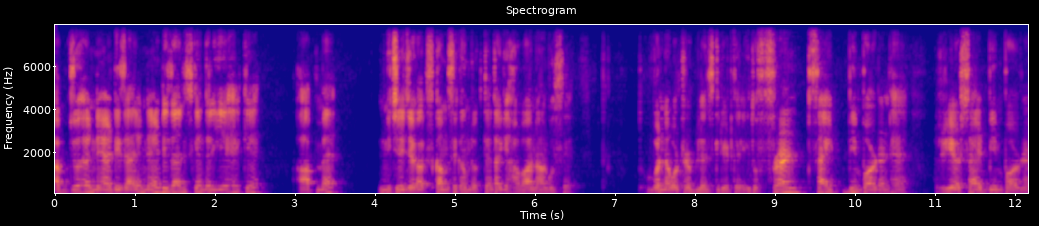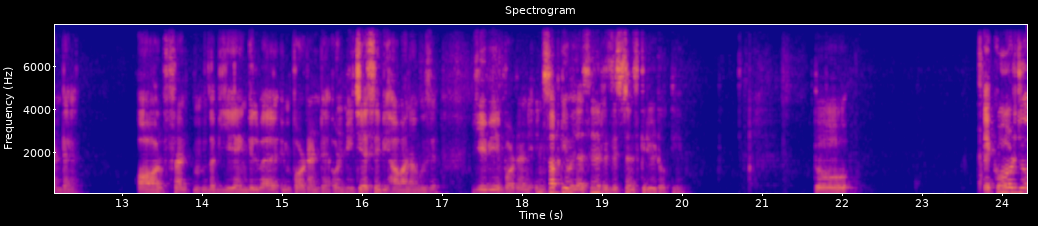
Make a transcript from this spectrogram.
अब जो है नया डिज़ाइन है। नए डिज़ाइन के अंदर ये है कि आप में नीचे जगह कम से कम रखते हैं ताकि हवा ना घुसे। तो वरना वो टर्बुलेंस क्रिएट करेगी। तो फ्रंट साइड भी इंपॉर्टेंट है रियर साइड भी इंपॉर्टेंट है और फ्रंट मतलब ये एंगल वह इम्पोर्टेंट है और नीचे से भी हवा ना घुसे, ये भी इम्पोर्टेंट इन सब की वजह से रेजिस्टेंस क्रिएट होती है। तो एक और जो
